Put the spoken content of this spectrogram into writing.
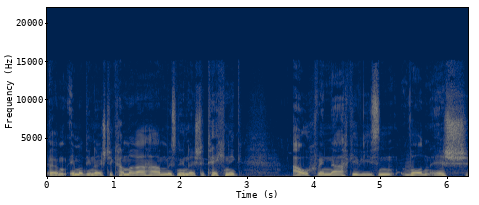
ähm, immer die neueste Kamera haben müssen, die neueste Technik, auch wenn nachgewiesen worden ist,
